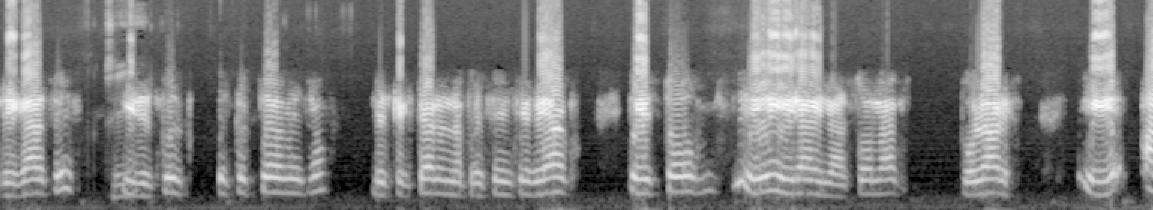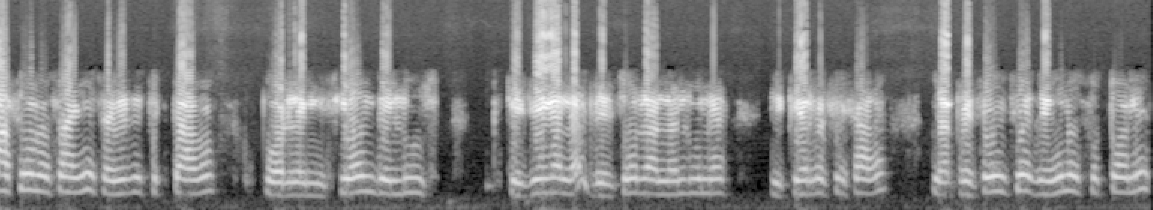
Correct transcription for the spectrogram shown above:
de gases y después espectrómetro detectaron la presencia de agua. Esto era en las zonas polares. Eh, hace unos años se había detectado por la emisión de luz que llega del Sol a la Luna y que es reflejada, la presencia de unos fotones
